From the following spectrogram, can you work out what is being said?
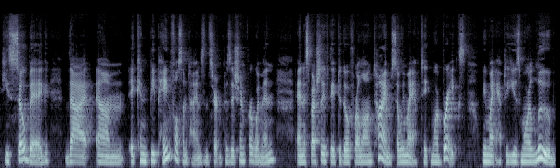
he's so big that um, it can be painful sometimes in certain position for women and especially if they have to go for a long time. So we might have to take more breaks. We might have to use more lube.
